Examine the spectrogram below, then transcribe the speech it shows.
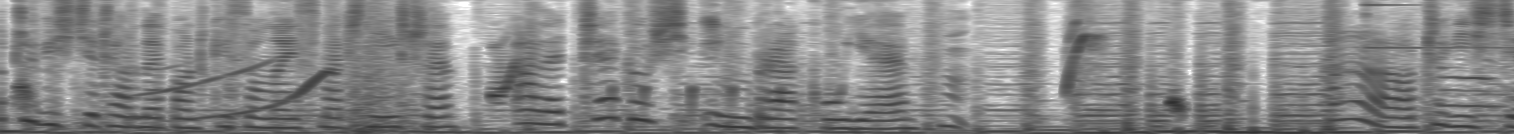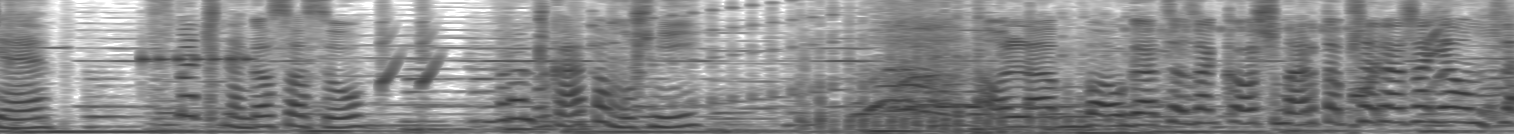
Oczywiście czarne pączki są najsmaczniejsze, ale czegoś im brakuje. A, oczywiście. Smacznego sosu. Rączka, pomóż mi. Ola Boga, co za koszmar, to przerażające!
